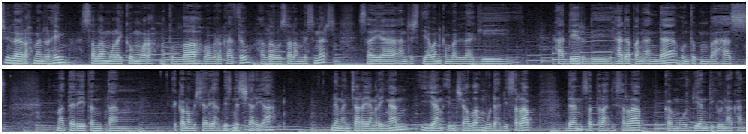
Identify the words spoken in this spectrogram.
Bismillahirrahmanirrahim. Assalamualaikum warahmatullahi wabarakatuh. Halo salam listeners. Saya Andri Setiawan kembali lagi hadir di hadapan Anda Untuk membahas materi tentang ekonomi syariah, bisnis syariah Dengan cara yang ringan yang insya Allah mudah diserap Dan setelah diserap kemudian digunakan.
